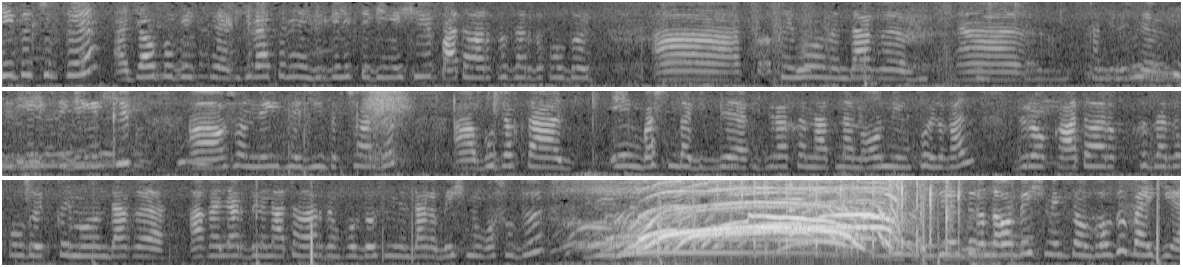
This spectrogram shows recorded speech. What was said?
жыйынтыгчыкты жалпы биз федерация менен биргеликте кеңешип аталар кыздарды колдойт кыймылынын дагы кандай десем биргеликте кеңешип ошонун негизинде жыйынтык чыгардык. Бул жакта эң башында бизде федерациянын атынан он миң коюлган. Бирок аталар кыздарды колдойт кыймылын дагы агайлардын аталардын колдоосу менен дагы беш миң кошулду. Жыйынтыгында он беш миң сом болду. Байге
